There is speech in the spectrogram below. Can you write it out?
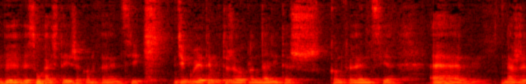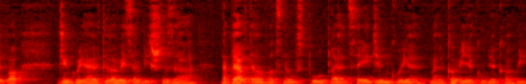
by wysłuchać tejże konferencji. Dziękuję tym, którzy oglądali też konferencję em, na żywo. Dziękuję Arturowi Zawiszy za naprawdę owocną współpracę i dziękuję Markowi Jakubiakowi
